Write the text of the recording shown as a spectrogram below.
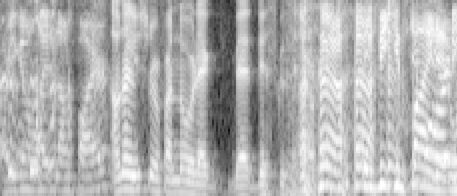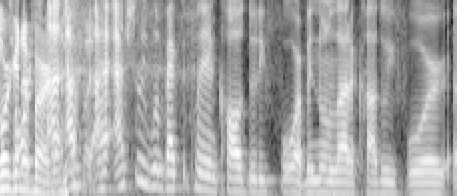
Are you gonna light it on fire? I'm not even sure if I know where that, that disc is. at. if he can find it, we're gonna burn it. it. I, I, I actually went back to playing Call of Duty 4. I've been doing a lot of Call of Duty 4 uh,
